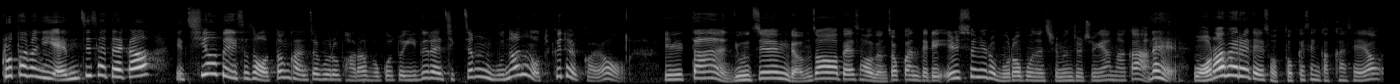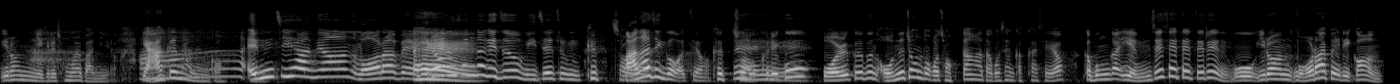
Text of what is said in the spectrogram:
그렇다면 이 MZ 세대가 이 취업에 있어서 어떤 관점으로 바라보고 또 이들의 직장 문화는 어떻게 될까요? 일단 요즘 면접에서 면접관들이 1순위로 물어보는 질문들 중에 하나가 네. 워라벨에 대해서 어떻게 생각하세요? 이런 얘기를 정말 많이 해요. 야근하는 거. 아, MZ 하면 워라벨 네. 이런 생각이 좀 이제 좀 그쵸. 많아진 것 같아요. 그렇죠. 네. 그리고 월급은 어느 정도가 적당하다고 생각하세요? 그러니까 뭔가 이 MZ 세대들은 뭐 이런 워라벨이건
